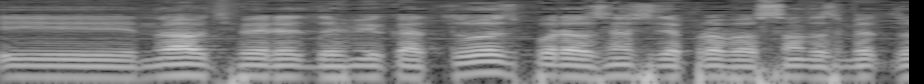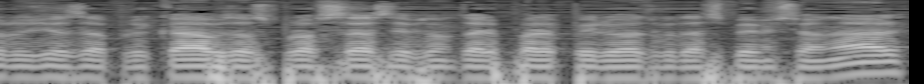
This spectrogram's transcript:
e 9 de fevereiro de 2014, por ausência de aprovação das metodologias aplicáveis aos processos de revisão tarifária periódica das permissionárias,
